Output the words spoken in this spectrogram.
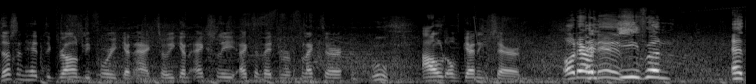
doesn't hit the ground before he can act, so he can actually activate the reflector Oof. out of getting Zaired. Oh, there and it is! even at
